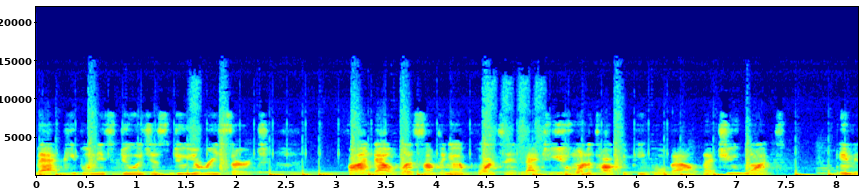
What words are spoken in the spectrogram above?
that people need to do is just do your research. Find out what's something important that you want to talk to people about, that you want in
